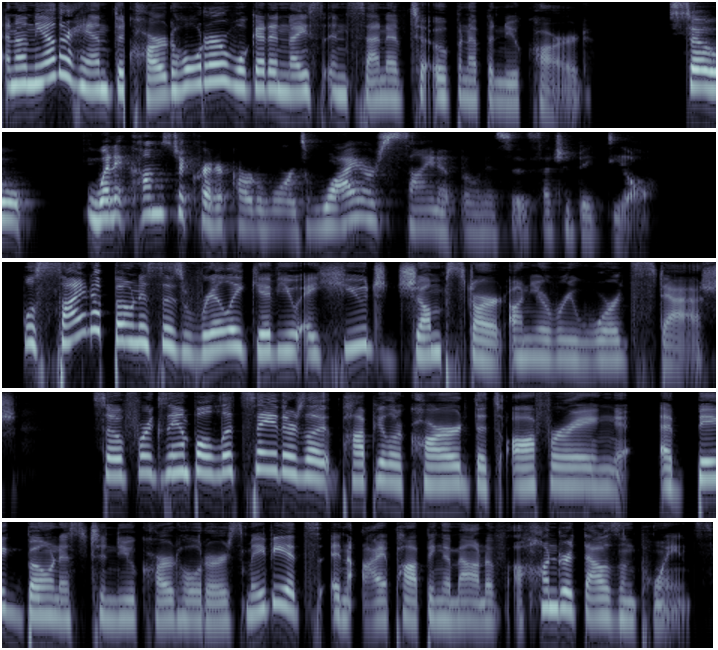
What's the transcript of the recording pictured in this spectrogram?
And on the other hand, the cardholder will get a nice incentive to open up a new card. So, when it comes to credit card rewards, why are sign up bonuses such a big deal? Well, sign up bonuses really give you a huge jumpstart on your reward stash. So, for example, let's say there's a popular card that's offering a big bonus to new cardholders. Maybe it's an eye popping amount of 100,000 points.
